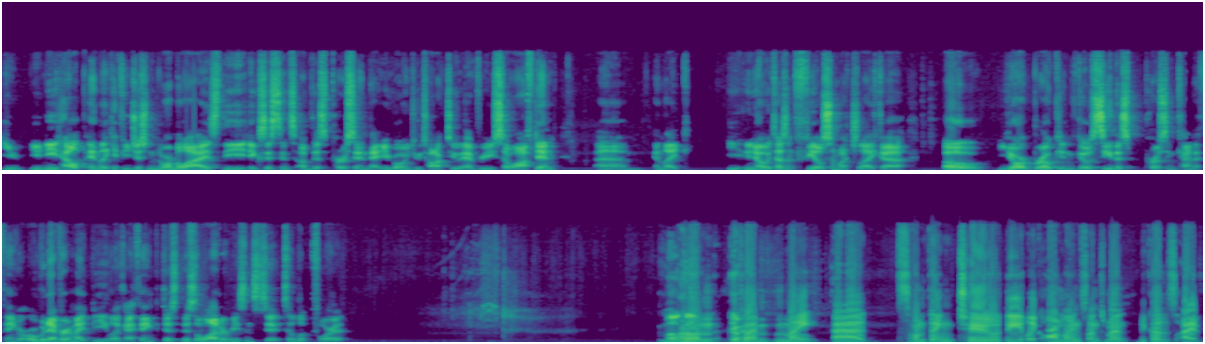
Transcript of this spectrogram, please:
you you need help and like if you just normalize the existence of this person that you're going to talk to every so often um and like you, know it doesn't feel so much like a oh you're broken go see this person kind of thing or, or whatever it might be like i think there's there's a lot of reasons to, to look for it Um, if ahead. I might add something to the like online sentiment because I'm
